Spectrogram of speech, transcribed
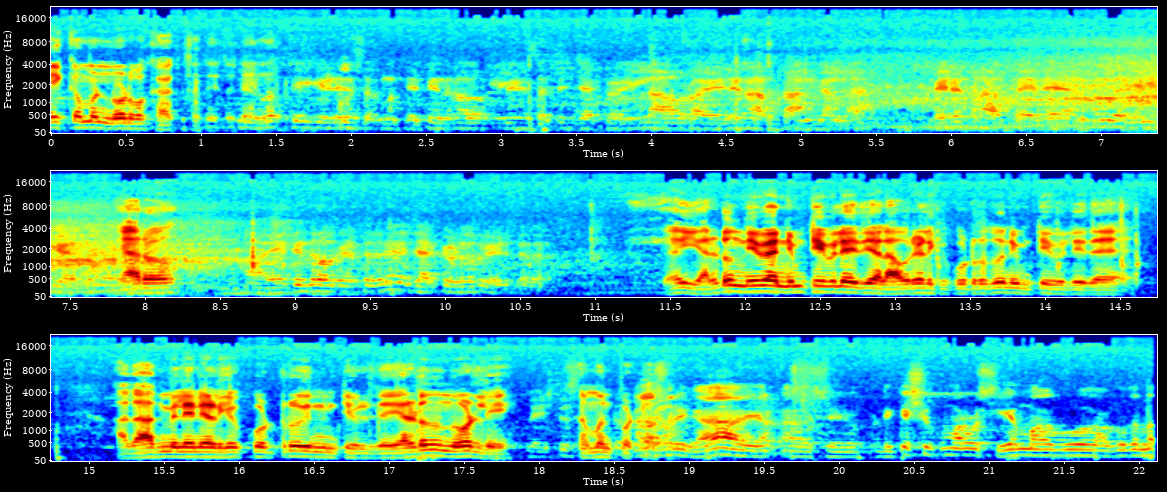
ಹೈಕಮಾಂಡ್ ನೋಡ್ಬೇಕಾಗ್ತದೆ ಇದು. ಯಾರು? ಯತೀಂದ್ರ ಅವ್ರು ಹೇಳ್ತಿದ್ರೆ ಜಾರಕಿಹೊಳಿ ಅವರು ಹೇಳ್ತಿದ್ದಾರೆ ಏ, ಎರಡೂ ನೀವೇ ನಿಮ್ಮ ಟಿ ವಿಲೇ ಇದೆಯಲ್ಲ ಅವ್ರು ಹೇಳಿಕೆ ಕೊಟ್ಟಿರೋದು ನಿಮ್ಮ ಟಿ ವಿಲಿದೆ ಅದಾದ್ಮೇಲೆ ಏನು ಹೇಳಿಕೆ ಕೊಟ್ಟರು ನಿಮ್ಮ ಟಿ ವಿಲಿದೆ ಎರಡನ್ನೂ ನೋಡಲಿ ಸಂಬಂಧಪಟ್ಟ. ಸರ್ ಈಗ ಡಿ ಕೆ ಶಿವಕುಮಾರ್ ಅವರು ಸಿ ಎಂ ಆಗು ಆಗೋದನ್ನ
